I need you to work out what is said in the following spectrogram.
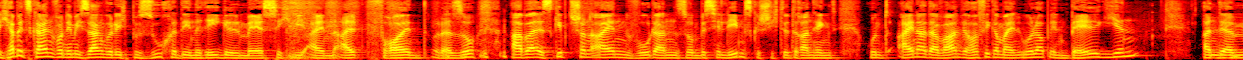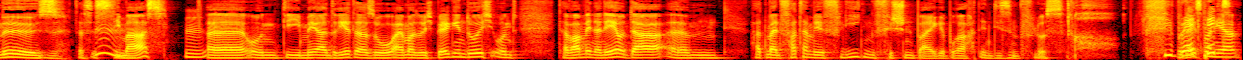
Ich habe jetzt keinen, von dem ich sagen würde, ich besuche den regelmäßig wie einen alten Freund oder so. Aber es gibt schon einen, wo dann so ein bisschen Lebensgeschichte dranhängt. Und einer, da waren wir häufiger mal in Urlaub in Belgien an mhm. der Meuse. Das ist mhm. die Maas. Mhm. Äh, und die meandriert da so einmal durch Belgien durch. Und da waren wir in der Nähe und da ähm, hat mein Vater mir Fliegenfischen beigebracht in diesem Fluss. Oh. Wie Brad Pitt? Ja,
